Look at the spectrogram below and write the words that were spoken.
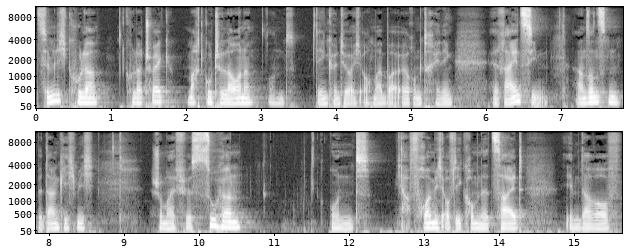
Ziemlich cooler, cooler Track, macht gute Laune und den könnt ihr euch auch mal bei eurem Training reinziehen. Ansonsten bedanke ich mich schon mal fürs Zuhören und ja, freue mich auf die kommende Zeit, eben darauf,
